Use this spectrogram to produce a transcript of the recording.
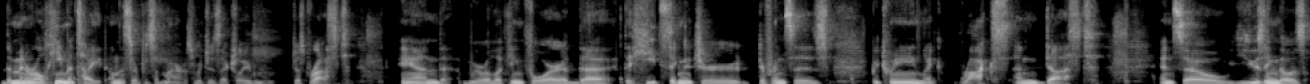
the mineral hematite on the surface of Mars, which is actually just rust. And we were looking for the, the heat signature differences between like rocks and dust. And so using those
